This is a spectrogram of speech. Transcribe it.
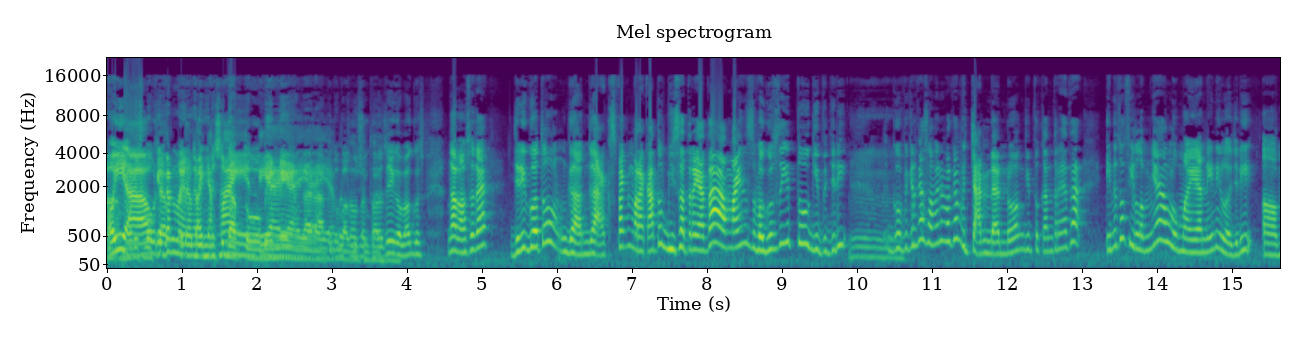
Oh iya, Boris Bokir udah, kan main udah banyak sedap main. tuh, Iya, Bene iya, yang iya, garap iya, itu betul, bagus betul, juga. Itu juga bagus. Nggak maksudnya, jadi gue tuh nggak nggak expect mereka tuh bisa ternyata main sebagus itu gitu. Jadi Hmm. gue pikir kan selama ini mereka bercandaan doang gitu kan. Ternyata ini tuh filmnya lumayan ini loh. Jadi em,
